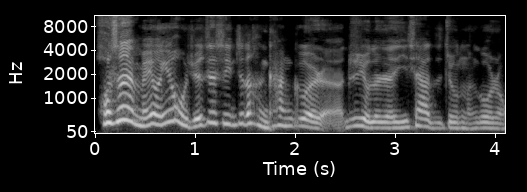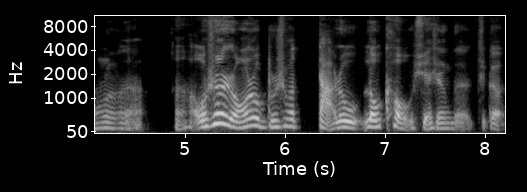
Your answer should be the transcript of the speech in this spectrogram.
好像也没有，因为我觉得这事情真的很看个人，就是有的人一下子就能够融入的很好。我说的融入不是说打入 local 学生的这个。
